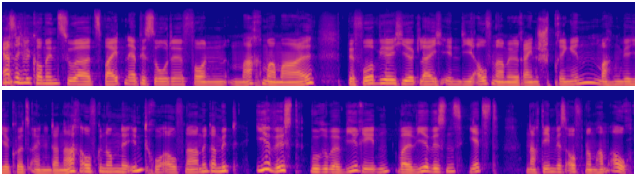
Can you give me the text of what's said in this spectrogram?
Herzlich willkommen zur zweiten Episode von Mach mal mal. Bevor wir hier gleich in die Aufnahme reinspringen, machen wir hier kurz eine danach aufgenommene Intro-Aufnahme, damit ihr wisst, worüber wir reden, weil wir wissen es jetzt, nachdem wir es aufgenommen haben, auch.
